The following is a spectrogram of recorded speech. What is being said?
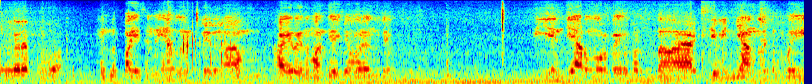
ഇങ്ങനെ പോവാ. എന്റെ പൈസ ഞാൻ വീട്ടിൽ ചെയ്ത് മന്തി കഴിക്കാൻ എൻ ജി അറുന്നൂറ് രൂപ കൊടുക്കുന്ന അടിച്ച് പിന്നെ അങ്ങോട്ട് പോയി.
